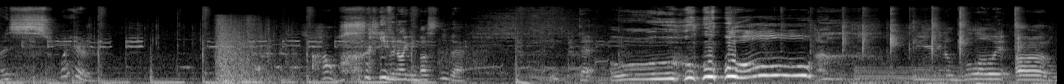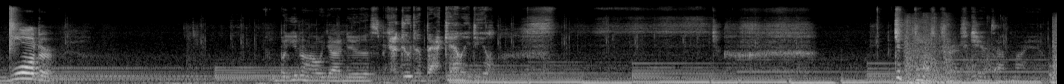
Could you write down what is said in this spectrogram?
I swear. Ow, I didn't even know I can bust through that. That oh, you're gonna blow it of water. But you know how we gotta do this. We gotta do the back alley deal. Get these trash cans out of my alley.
